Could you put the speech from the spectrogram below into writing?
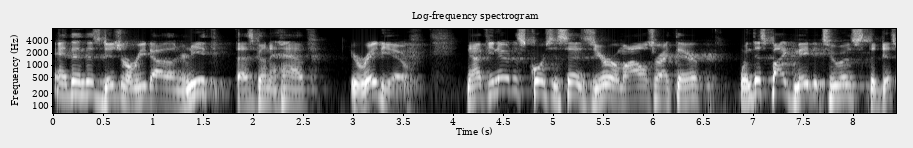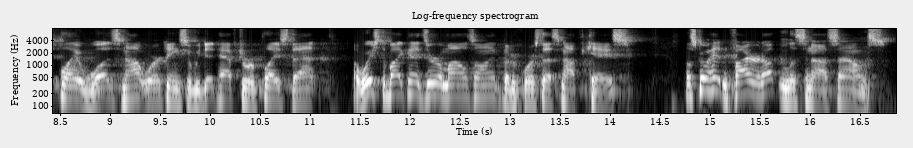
And then this digital readout underneath, that's going to have your radio. Now, if you notice, of course, it says zero miles right there. When this bike made it to us, the display was not working, so we did have to replace that. I wish the bike had zero miles on it, but of course, that's not the case. Let's go ahead and fire it up and listen to how it sounds.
